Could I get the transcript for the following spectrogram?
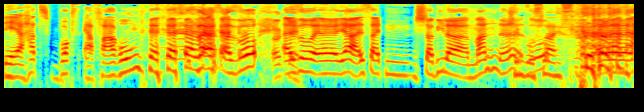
der hat Boxerfahrung, sagen wir es mal so. Okay. Also äh, ja, ist halt ein stabiler Mann. Ne? Kimbo so. Slice. Äh,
